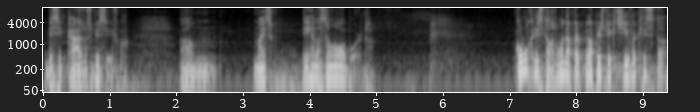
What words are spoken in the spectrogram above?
desse caso específico. Ahn, mas em relação ao aborto. Como cristãos, vamos olhar pe- pela perspectiva cristã.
